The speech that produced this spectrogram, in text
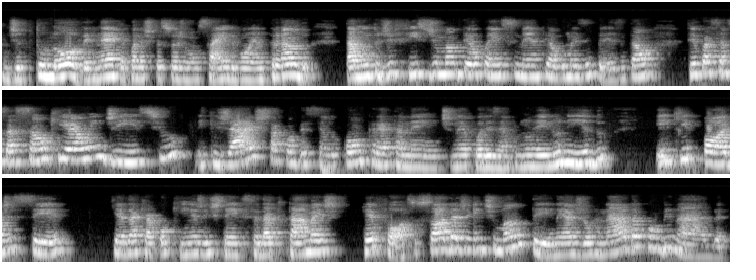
de turnover, né, que é quando as pessoas vão saindo e vão entrando, está muito difícil de manter o conhecimento em algumas empresas. Então, fico com a sensação que é um indício e que já está acontecendo concretamente, né, por exemplo, no Reino Unido, e que pode ser que daqui a pouquinho a gente tenha que se adaptar, mas reforço, só da gente manter né, a jornada combinada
